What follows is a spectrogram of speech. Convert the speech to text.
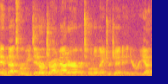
and that's where we did our dry matter, our total nitrogen, and urea.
